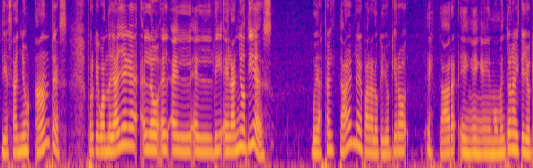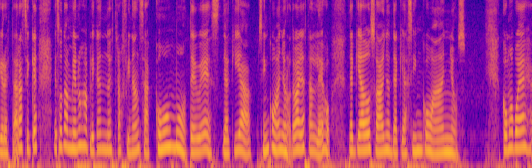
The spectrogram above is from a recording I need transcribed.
10 años antes. Porque cuando ya llegue el, el, año 10, voy a estar tarde para lo que yo quiero estar en, en, el momento en el que yo quiero estar. Así que eso también nos aplica en nuestras finanzas. ¿Cómo te ves de aquí a 5 años? No te vayas tan lejos. De aquí a 2 años, de aquí a 5 años. ¿Cómo puedes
